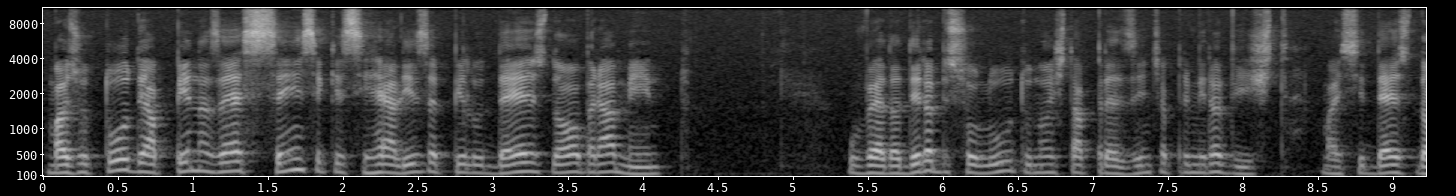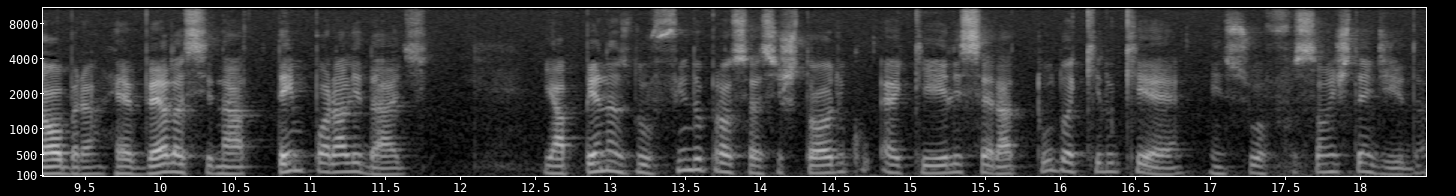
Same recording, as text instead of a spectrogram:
mas o todo é apenas a essência que se realiza pelo desdobramento. O verdadeiro absoluto não está presente à primeira vista, mas se desdobra, revela-se na temporalidade. E apenas no fim do processo histórico é que ele será tudo aquilo que é, em sua função estendida.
